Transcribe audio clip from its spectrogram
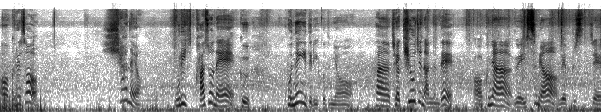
어, 그래서 희한해요. 우리 가손에 그 고냉이들이 있거든요. 한 제가 키우지는 않는데 어 그냥 왜 있으면 왜 불- 이제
